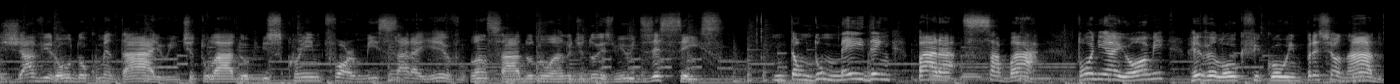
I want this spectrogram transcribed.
já virou documentário intitulado Scream for Me Sarajevo, lançado no ano de 2016. Então, do Maiden para Sabah, Tony Iommi revelou que ficou impressionado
